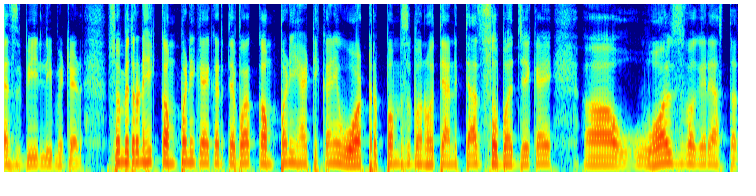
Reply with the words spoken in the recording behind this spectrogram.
S B limited so मित्रांनो ही कंपनी काय करते बघा कंपनी ह्या ठिकाणी वॉटर पंप्स बनवते आणि त्याचसोबत जे काही वॉल्स वगैरे असतात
